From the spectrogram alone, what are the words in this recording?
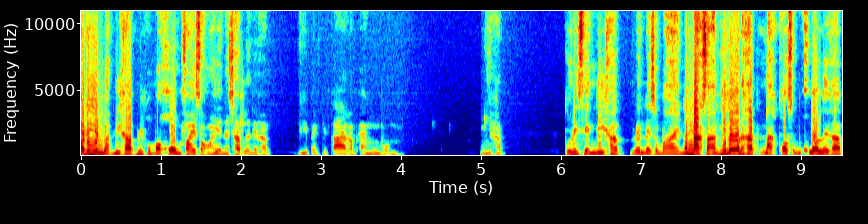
อดี้เป็นแบบนี้ครับ นี่ผมเอาโคมไฟสองให้เห็นชัดเลยนะครับ นี่เป็นกีตาร์ครับแอมของผมนี่ครับ ตัวนี้เสียงดีครับ เล่นได้สบาย น้ำหนักสามกิโลนะครับ หนักพอสมควรเลยครับ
